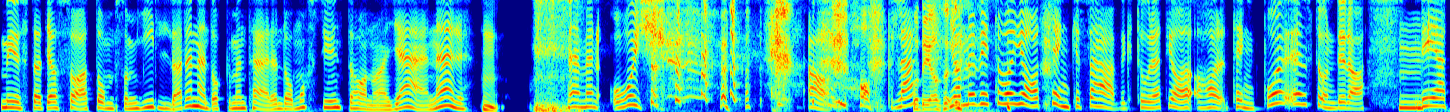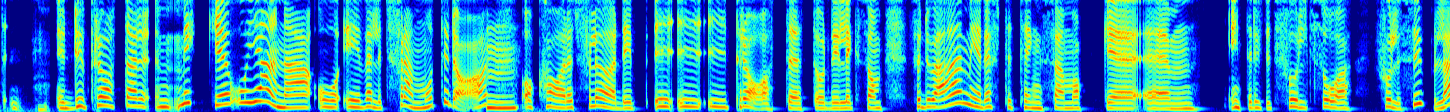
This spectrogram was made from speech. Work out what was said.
Men just att jag sa att de som gillar den här dokumentären, de måste ju inte ha några hjärnor. Nej men oj! Ja. Hoppla! Alltså- Ja men vet du vad jag tänker så här Victoria, att jag har tänkt på en stund idag. Mm. Det är att du pratar mycket och gärna och är väldigt framåt idag. Mm. och har ett flöde i, i, i pratet. Och det är liksom, för du är mer eftertänksam och eh, em, inte riktigt fullt så full sula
